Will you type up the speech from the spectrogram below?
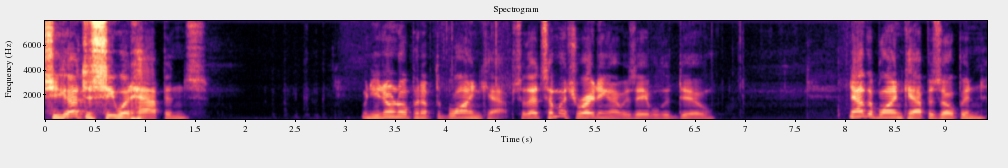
So you got to see what happens when you don't open up the blind cap. So that's how much writing I was able to do. Now the blind cap is open.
